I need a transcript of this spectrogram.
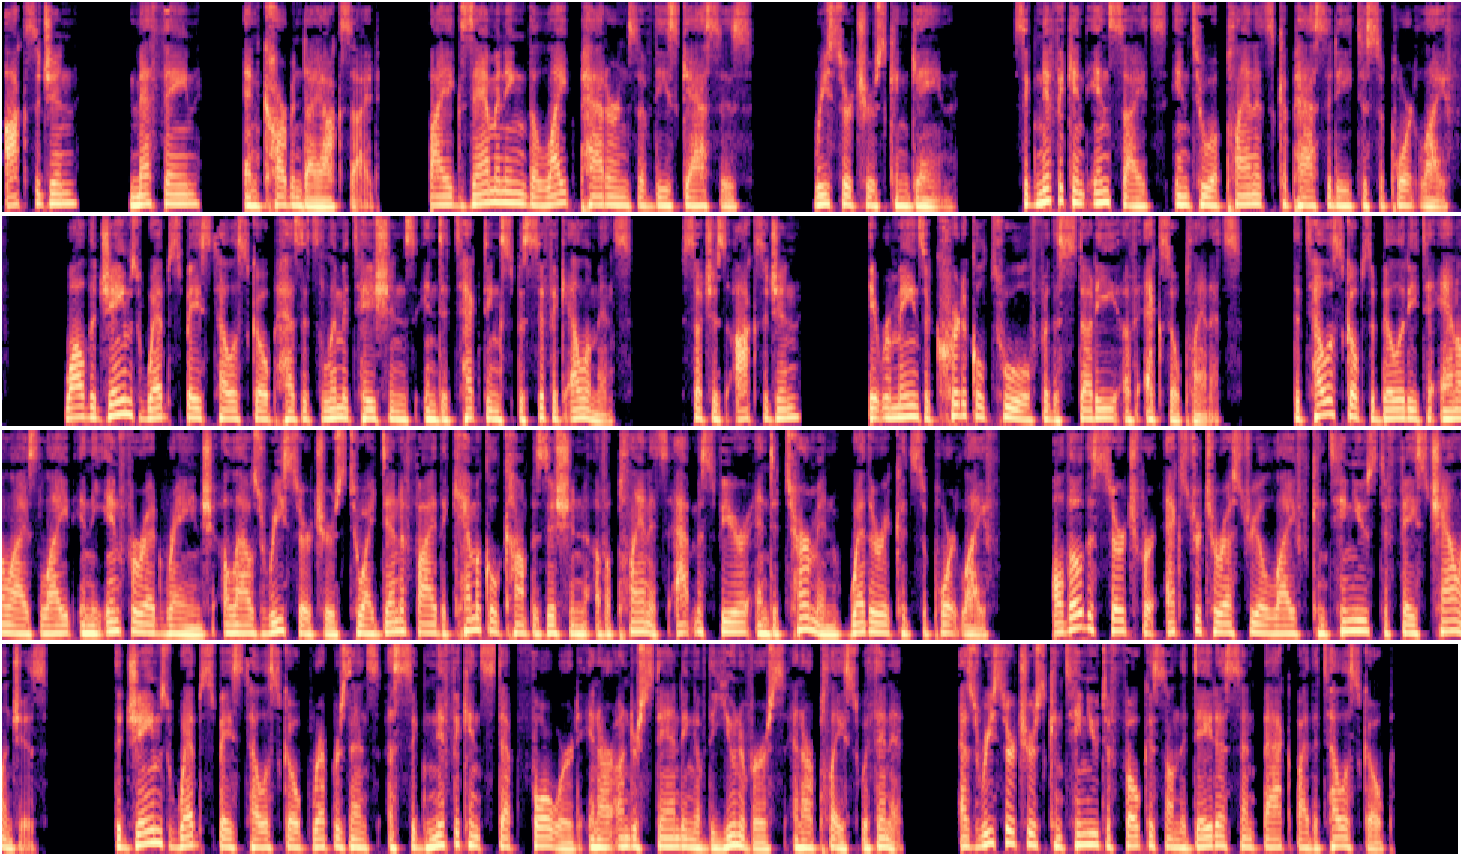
oxygen, methane, and carbon dioxide. By examining the light patterns of these gases, researchers can gain significant insights into a planet's capacity to support life. While the James Webb Space Telescope has its limitations in detecting specific elements, such as oxygen, it remains a critical tool for the study of exoplanets. The telescope's ability to analyze light in the infrared range allows researchers to identify the chemical composition of a planet's atmosphere and determine whether it could support life. Although the search for extraterrestrial life continues to face challenges, the James Webb Space Telescope represents a significant step forward in our understanding of the universe and our place within it. As researchers continue to focus on the data sent back by the telescope,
